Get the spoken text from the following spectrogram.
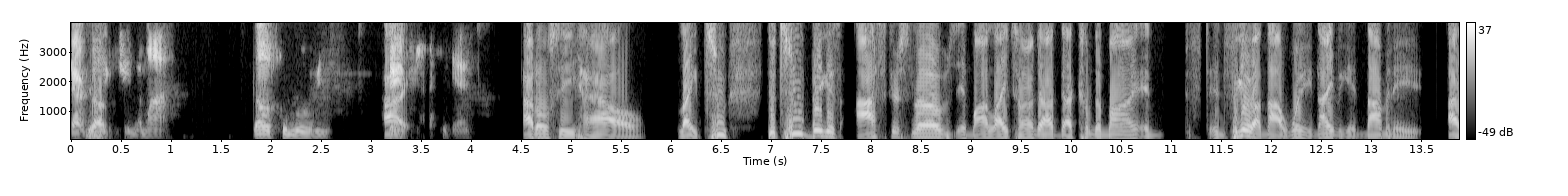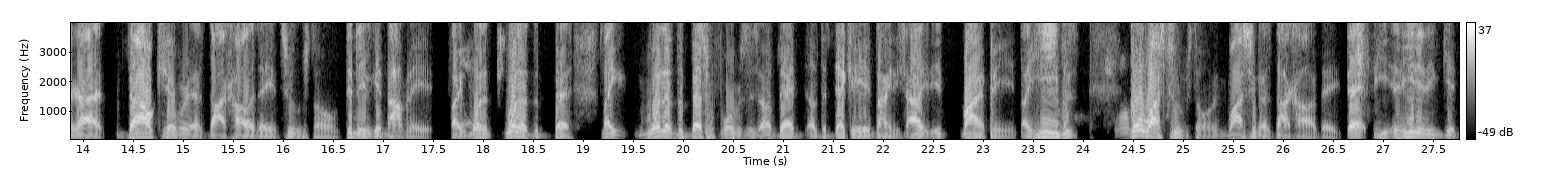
that really yep. came to mind. Those two movies. I I don't see how Like two, the two biggest Oscar snubs in my lifetime that, that come to mind, and and forget about not winning, not even getting nominated. I got Val Kilmer as Doc Holliday in Tombstone. Didn't even get nominated. Like yeah. one one of the best, like one of the best performances of that of the decade of nineties. I, in my opinion, like he was. Go watch Tombstone and watch him as Doc Holliday. That he he didn't even get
